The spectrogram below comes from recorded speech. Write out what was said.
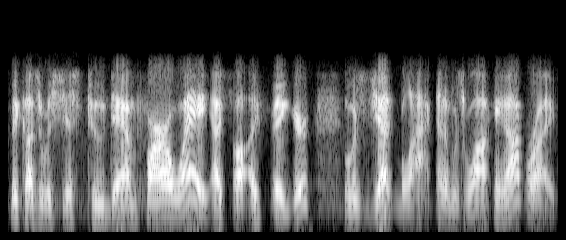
because it was just too damn far away. I saw a figure. It was jet black and it was walking upright.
